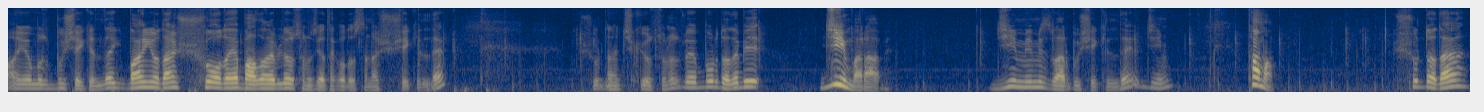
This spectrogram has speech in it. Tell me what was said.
Banyomuz bu şekilde. Banyodan şu odaya bağlanabiliyorsunuz yatak odasına şu şekilde. Şuradan çıkıyorsunuz ve burada da bir gym var abi. Gym'imiz var bu şekilde. Gym. Tamam. Şurada da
